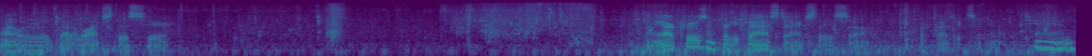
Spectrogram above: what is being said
Wow, we really gotta watch this here. We are cruising pretty fast actually, so 4, 5, 6, 7, 8, 10.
